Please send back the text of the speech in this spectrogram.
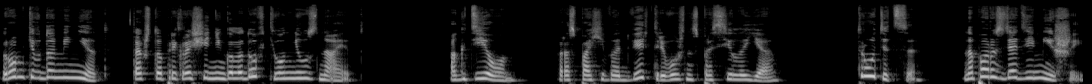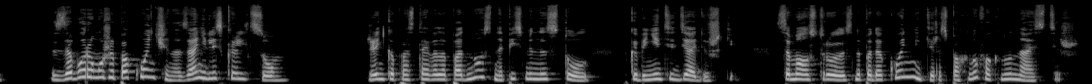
Ромки в доме нет, так что о прекращении голодовки он не узнает». «А где он?» — распахивая дверь, тревожно спросила я. «Трудится. На пару с дядей Мишей. С забором уже покончено, занялись крыльцом. Женька поставила поднос на письменный стол в кабинете дядюшки. Сама устроилась на подоконнике, распахнув окно настежь.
